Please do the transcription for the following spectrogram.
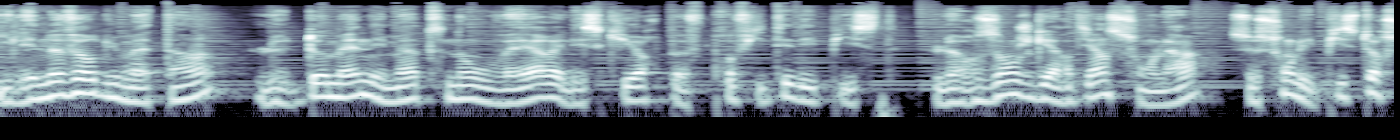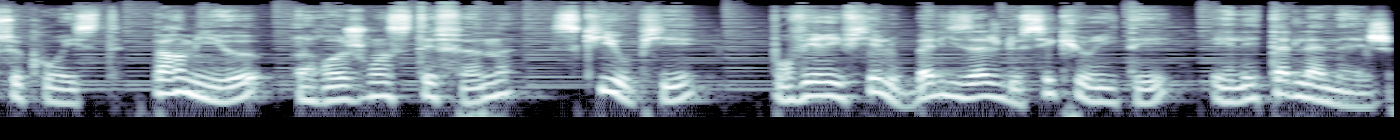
Il est 9h du matin, le domaine est maintenant ouvert et les skieurs peuvent profiter des pistes. Leurs anges gardiens sont là, ce sont les pisteurs secouristes. Parmi eux, on rejoint Stephen, ski au pied, pour vérifier le balisage de sécurité et l'état de la neige.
